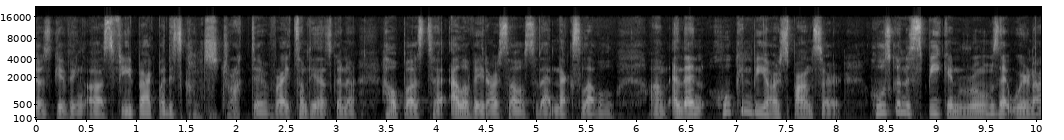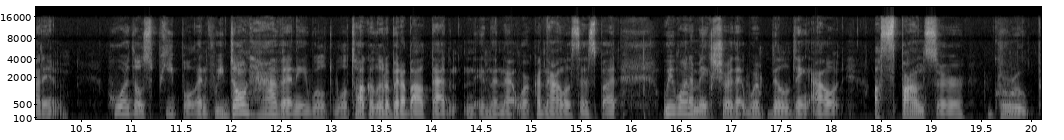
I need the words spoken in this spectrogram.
just giving us feedback, but it's constructive, right? Something that's going to help us to elevate ourselves to that next level. Um, and then who can be our sponsor? Who's going to speak in rooms that we're not in? Who are those people? And if we don't have any, we'll we'll talk a little bit about that in, in the network analysis. But we want to make sure that we're building out a sponsor group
